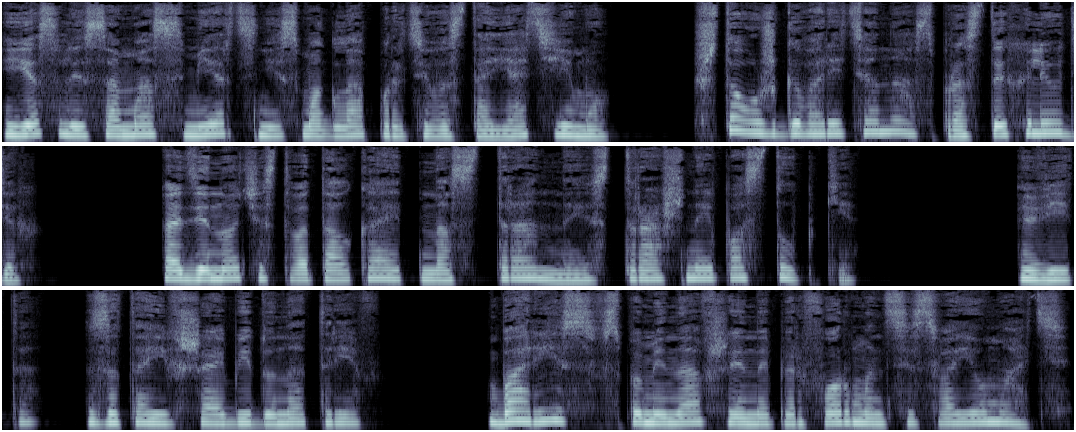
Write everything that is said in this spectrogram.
Если сама смерть не смогла противостоять ему, что уж говорить о нас, простых людях. Одиночество толкает на странные, страшные поступки. Вита, затаившая обиду на Трев. Борис, вспоминавший на перформансе свою мать.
